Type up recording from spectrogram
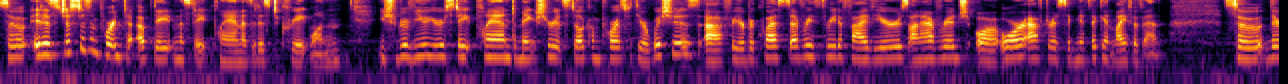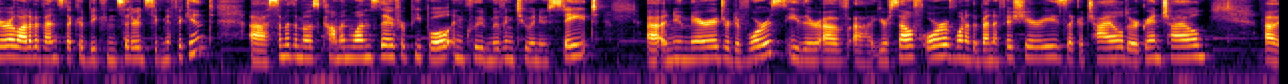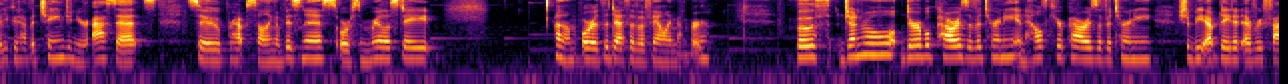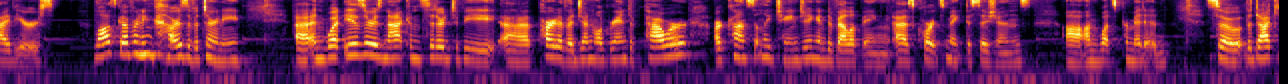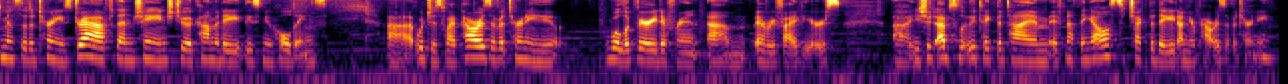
So it is just as important to update an estate plan as it is to create one. You should review your estate plan to make sure it still comports with your wishes uh, for your bequests every three to five years on average or, or after a significant life event. So there are a lot of events that could be considered significant. Uh, some of the most common ones though for people include moving to a new state, uh, a new marriage or divorce, either of uh, yourself or of one of the beneficiaries, like a child or a grandchild. Uh, you could have a change in your assets, so perhaps selling a business or some real estate, um, or the death of a family member. Both general durable powers of attorney and healthcare powers of attorney should be updated every five years. Laws governing powers of attorney uh, and what is or is not considered to be uh, part of a general grant of power are constantly changing and developing as courts make decisions uh, on what's permitted. So the documents that attorneys draft then change to accommodate these new holdings, uh, which is why powers of attorney will look very different um, every five years. Uh, you should absolutely take the time, if nothing else, to check the date on your powers of attorney.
